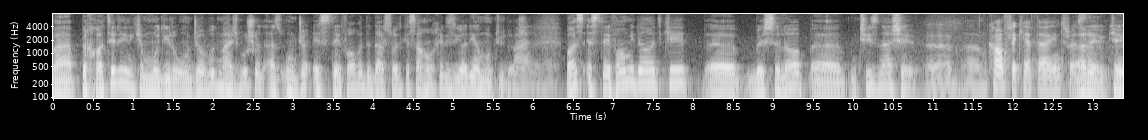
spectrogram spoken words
و به خاطر اینی که مدیر اونجا بود مجبور شد از اونجا استعفا بده در صورتی که سهام خیلی زیادی هم اونجا داشت. بله، بله. باز استعفا می‌داد که به اصطلاح چیز نشه conflict interest آره که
